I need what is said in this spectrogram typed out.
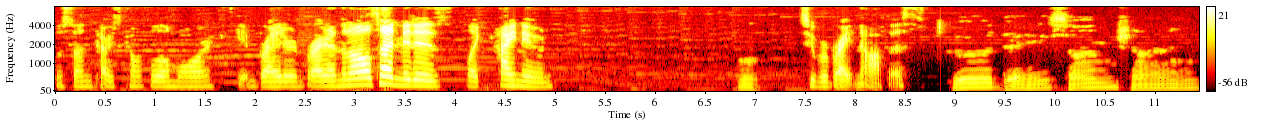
The sun starts to come up a little more. It's getting brighter and brighter, and then all of a sudden it is like high noon. Hmm. Super bright in the office. Good day, sunshine.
